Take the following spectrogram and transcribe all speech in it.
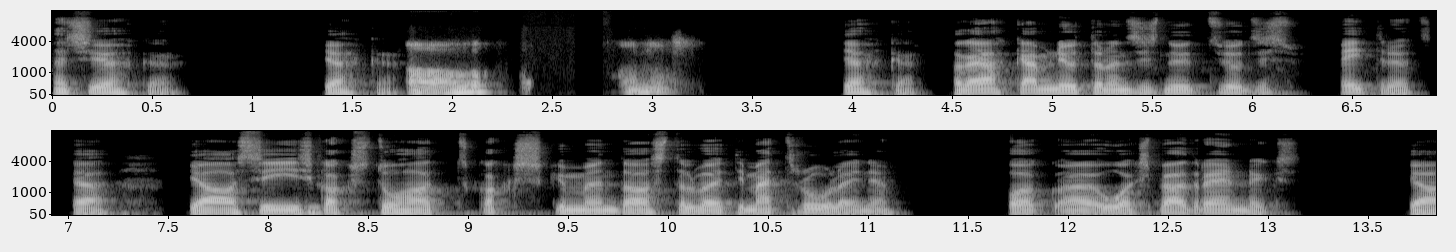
täitsa jõhker, jõhker, jõhker, aga jah, Cam Newton on siis nüüd jõudis Patriots ja, ja siis kaks tuhat kakskümmend aastal võeti Matt Rule on ju. uueks peatreeneriks. Ja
